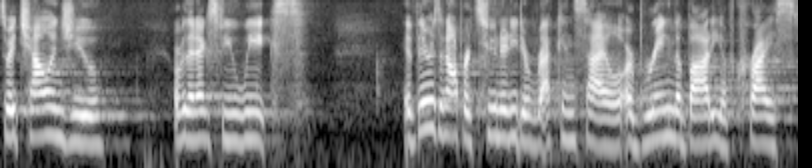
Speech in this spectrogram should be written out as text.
So I challenge you over the next few weeks if there's an opportunity to reconcile or bring the body of Christ,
